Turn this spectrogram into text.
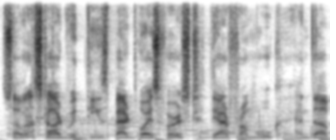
So I want to start with these bad boys first. They are from Moog and the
